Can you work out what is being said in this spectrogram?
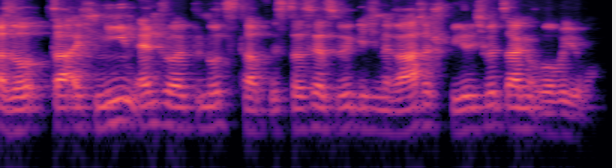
Also, da ich nie ein Android benutzt habe, ist das jetzt wirklich ein Ratespiel. Ich würde sagen Oreo.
